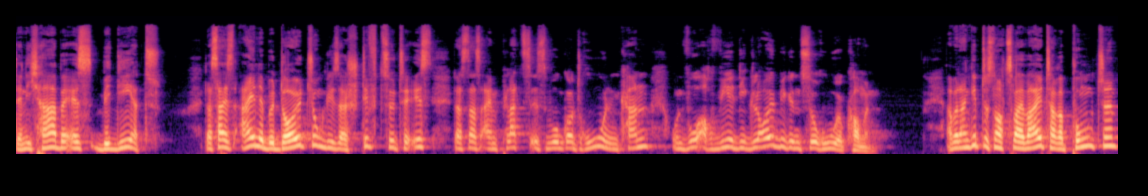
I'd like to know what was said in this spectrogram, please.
denn ich habe es begehrt. Das heißt, eine Bedeutung dieser Stiftshütte ist, dass das ein Platz ist, wo Gott ruhen kann und wo auch wir, die Gläubigen, zur Ruhe kommen. Aber dann gibt es noch zwei weitere Punkte.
